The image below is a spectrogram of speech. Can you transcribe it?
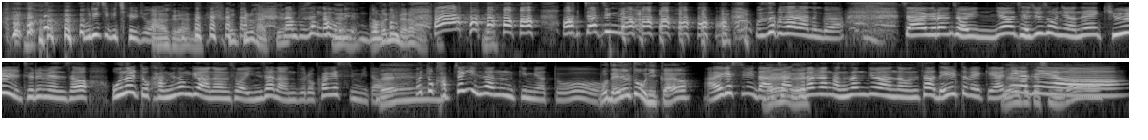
우리 집이 제일 좋아. 아 그래요? 네. 그럼 글로 갈게요. 난 부산 가면 우리 네네. 뭐- 아버님 뵈러 갈게요. 아 짜증나. 무슨 말 하는 거야? 자 그럼 저희는요 제주 소년의 귤 들으면서 오늘 또 강성규 아나운서와 인사 나누도록 하겠습니다. 네. 아, 또 갑자기 인사하는 느낌이야 또. 뭐 내일도 오니까요. 알겠습니다. 네, 자 네. 그러면 강성규 아나운서 내일 또 뵐게요. 안녕히 내일 가세요. 뵙겠습니다.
